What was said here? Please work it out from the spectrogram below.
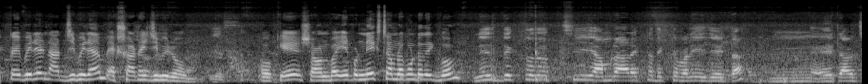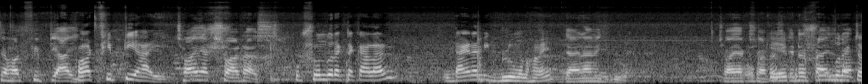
একটাই ভেরিয়েন্ট আট জিবি র্যাম একশো আঠাশ জিবি রোম ওকে শাওন ভাই এরপর নেক্সট আমরা কোনটা দেখব? নেক্সট দেখতে যাচ্ছি আমরা আরেকটা দেখতে পারি এই যে এটা। এটা হচ্ছে Hot fifty I Hot fifty I ছয় একশো আঠাশ। খুব সুন্দর একটা কালার। ডাইনামিক ব্লু মনে হয়। ডাইনামিক ব্লু ছয় একশো আঠাশ। এটার প্রাইস একটা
